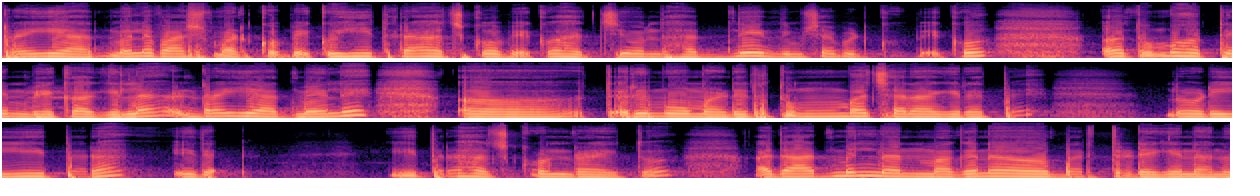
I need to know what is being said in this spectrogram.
ಡ್ರೈ ಆದಮೇಲೆ ವಾಶ್ ಮಾಡ್ಕೋಬೇಕು. ಈ ಥರ ಹಚ್ಕೋಬೇಕು. ಹಚ್ಚಿ ಒಂದು ಹದಿನೈದು ನಿಮಿಷ ಬಿಟ್ಕೋಬೇಕು. ತುಂಬ ಹೊತ್ತೇನು ಬೇಕಾಗಿಲ್ಲ. ಡ್ರೈ ಆದಮೇಲೆ ರಿಮೂವ್ ಮಾಡಿದರೆ ತುಂಬ ಚೆನ್ನಾಗಿರುತ್ತೆ. ನೋಡಿ, ಈ ಥರ ಇದೆ. ಈ ಥರ ಹಚ್ಕೊಂಡ್ರಾಯಿತು. ಅದಾದಮೇಲೆ ನನ್ನ ಮಗನ ಬರ್ತ್ಡೇಗೆ ನಾನು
